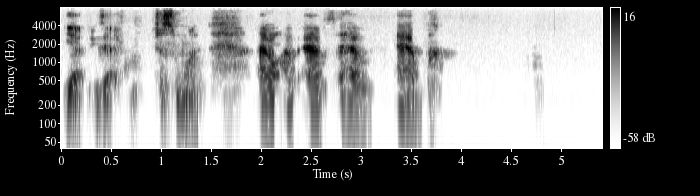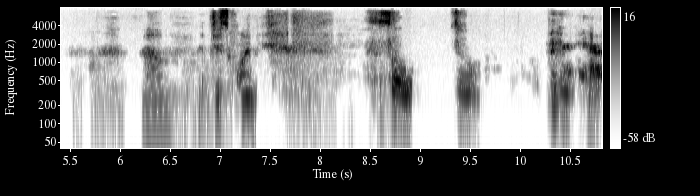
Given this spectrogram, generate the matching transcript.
Yeah, exactly, just one. I don't have abs. I have ab. Um, just one. So, so I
